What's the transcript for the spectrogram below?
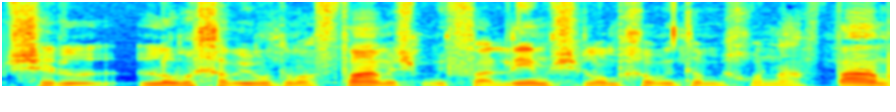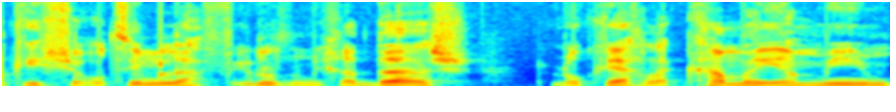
שלא מכבים אותם אף פעם, יש מפעלים שלא מכבים את המכונה אף פעם, כי כשרוצים להפעיל אותה מחדש, לוקח לה כמה ימים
